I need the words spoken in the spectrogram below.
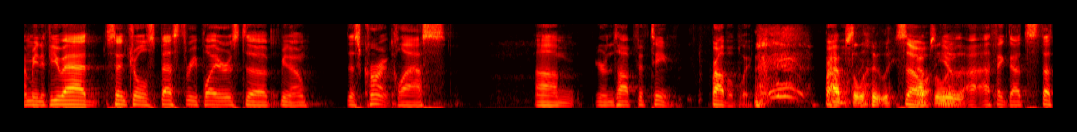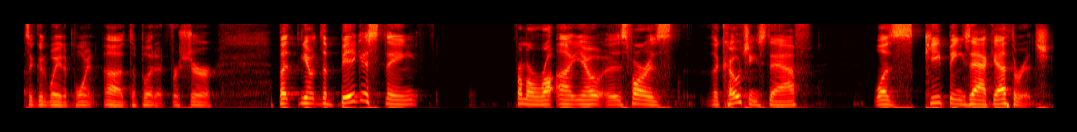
I mean, if you add Central's best three players to you know this current class, um, you're in the top fifteen, probably. Probably. absolutely So absolutely you know, I I think that's that's a good way to point uh, to put it for sure. But you know, the biggest thing from a uh, you know as far as the coaching staff was keeping Zac Etheridge.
